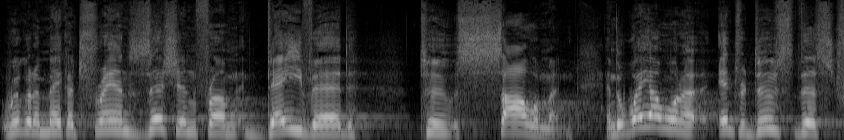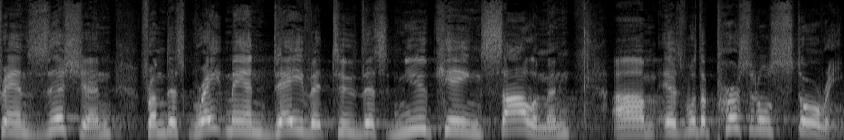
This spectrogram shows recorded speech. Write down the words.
we're going to make a transition from David to Solomon. And the way I want to introduce this transition from this great man David to this new king Solomon um, is with a personal story.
